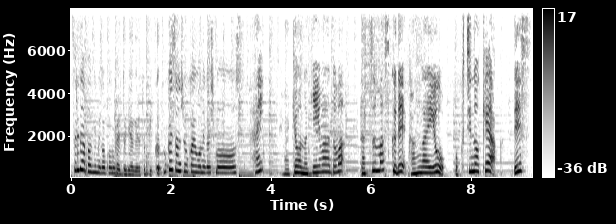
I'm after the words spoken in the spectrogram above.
それでは番組が今回取り上げるトピック向井さん紹介をお願いしますはい。では今日のキーワードは、脱マスクで考えよう、お口のケアです。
